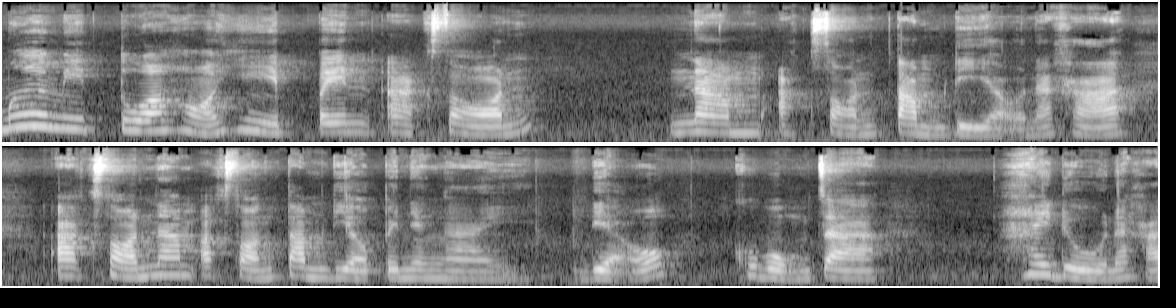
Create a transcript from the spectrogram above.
เมื่อมีตัวหอหีบเป็นอักษรนำอักษรต่ำเดี่ยวนะคะ อักษรนำอักษรต่ำเดี่ยวเป็นยังไง เดี๋ยวครูบุ๋มจะ ให้ดูนะคะ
